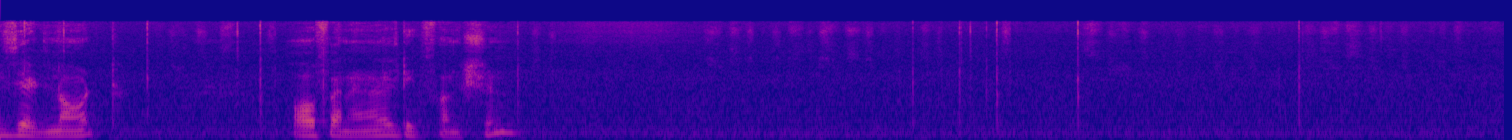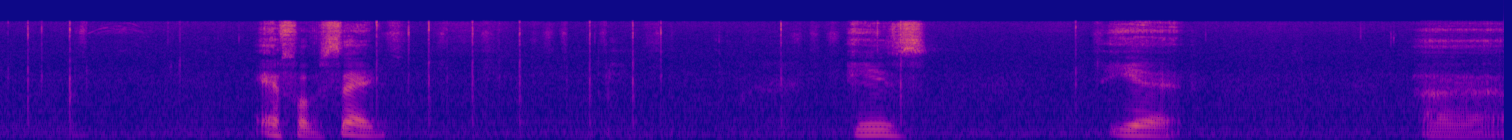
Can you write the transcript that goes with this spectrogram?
z naught of an analytic function. F of z is a uh,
